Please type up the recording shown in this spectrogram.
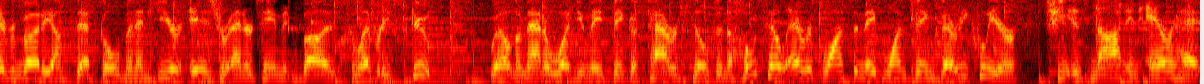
everybody, I'm Seth Goldman, and here is your entertainment buzz celebrity scoop. Well, no matter what you may think of Paris Hilton, the hotel heiress wants to make one thing very clear she is not an airhead.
